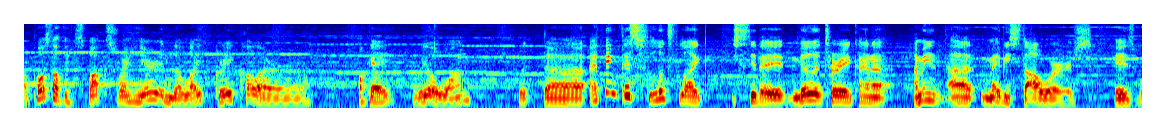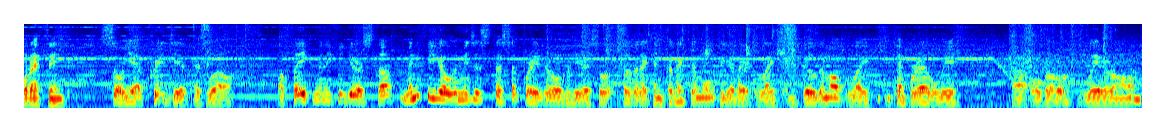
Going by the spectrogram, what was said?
A post office box right here in the light gray color. Okay, real one. With the, I think this looks like you see the military kind of. I mean, uh, maybe Star Wars is what I think. So yeah, printed as well. A fake minifigure stuff. Minifigure. Let me just uh, separate it over here so so that I can connect them all together, like build them up like temporarily. Uh, although later on.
